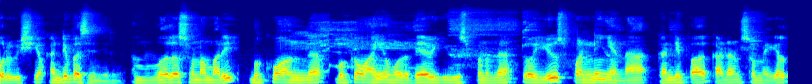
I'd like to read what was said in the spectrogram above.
ஒரு விஷயம் கண்டிப்பாக செஞ்சுருங்க. நம்ம முதல்ல சொன்ன மாதிரி புக் வாங்குங்க. புக்கை வாங்கி உங்களோட தேவைக்கு யூஸ் பண்ணுங்கள் ஸோ யூஸ் பண்ணீங்கன்னா கண்டிப்பாக கடன் சுமைகள்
